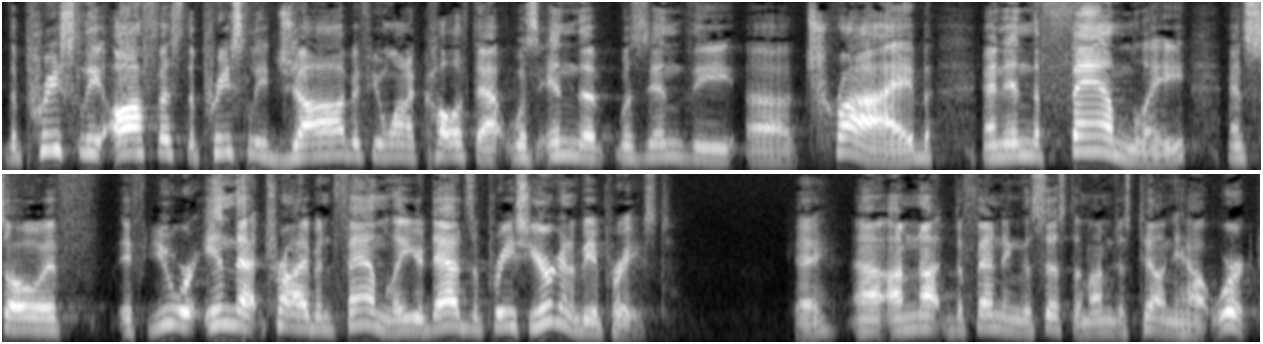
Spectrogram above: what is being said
the priestly office, the priestly job, if you want to call it that, was in the, was in the uh, tribe and in the family. And so if, if you were in that tribe and family, your dad's a priest, you're going to be a priest. Okay? Uh, I'm not defending the system, I'm just telling you how it worked.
